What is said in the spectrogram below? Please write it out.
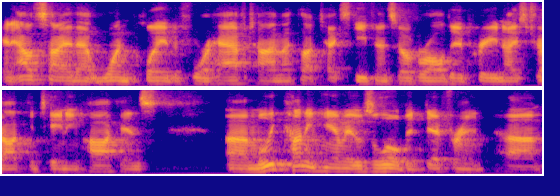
And outside of that one play before halftime, I thought Tech's defense overall did a pretty nice job containing Hawkins. Um, Malik Cunningham, it was a little bit different. Um,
